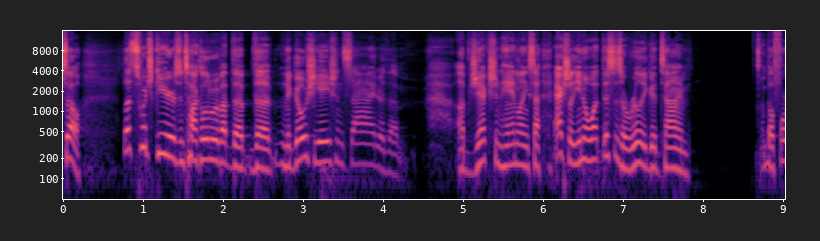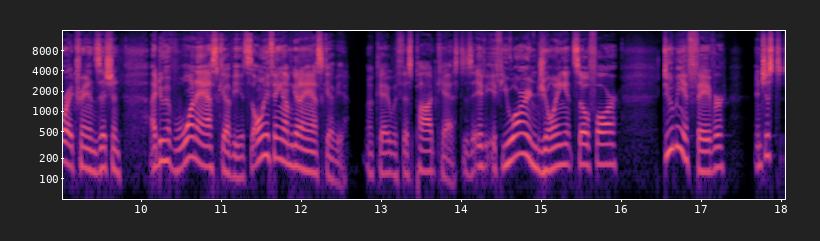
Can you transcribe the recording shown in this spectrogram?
So, let's switch gears and talk a little bit about the the negotiation side or the objection handling side. Actually, you know what? This is a really good time. Before I transition, I do have one ask of you. It's the only thing I'm going to ask of you, okay, with this podcast is if, if you are enjoying it so far, do me a favor and just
